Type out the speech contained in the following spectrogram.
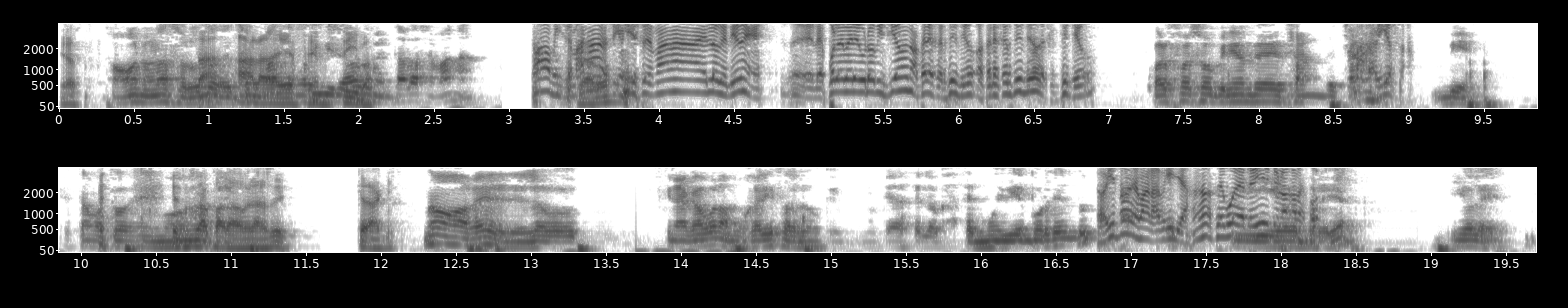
Ya está. No, no en absoluto, de hecho, a la defensiva. a comentar la semana. No, mi semana, Claro. si mi semana es lo que tiene. Eh, después de ver Eurovisión, hacer ejercicio, hacer ejercicio, ejercicio. ¿Cuál fue su opinión de Chan? De Chan? Maravillosa. Bien, estamos todos en el mismo una palabra, sí. Queda claro. No, a ver, lo, al fin y al cabo la mujer hizo lo que, que hace, lo que hace muy bien, por cierto. Lo hizo de maravilla, no se puede pedir Y, que lo haga hombre, mejor. ya. Y ole, me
